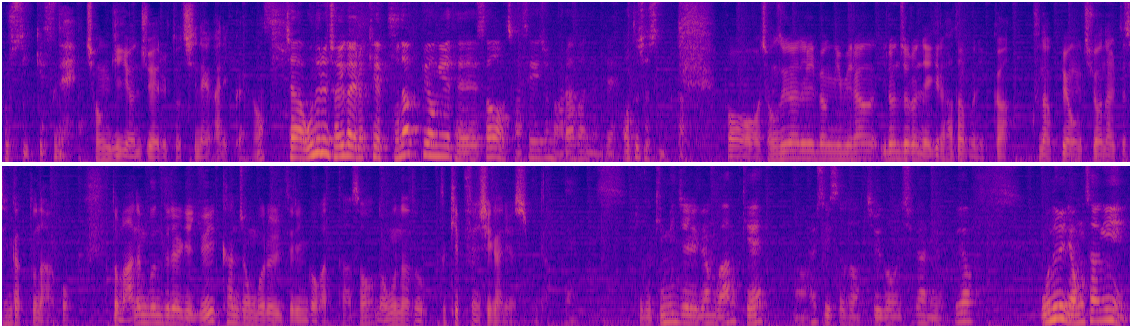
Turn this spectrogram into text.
볼 수 있겠습니다. 네, 정기 연주회를 또 진행하니까요. 자, 오늘은 저희가 이렇게 군악병에 대해서 자세히 좀 알아봤는데 어떠셨습니까? 어, 정승환 일병님이랑 이런저런 얘기를 하다 보니까 군악병 지원할 때 생각도 나고 또 많은 분들에게 유익한 정보를 드린 것 같아서 너무나도 뜻깊은 시간이었습니다. 저도 김민재 일병과 함께 어, 할 수 있어서 즐거운 시간이었고요. 오늘 영상이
